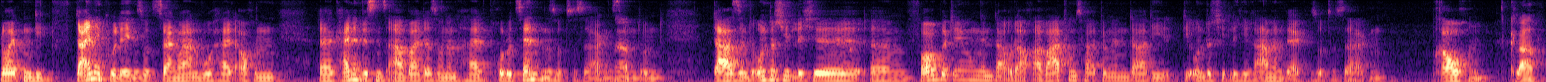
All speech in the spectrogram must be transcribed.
Leuten, die deine Kollegen sozusagen waren, wo halt auch ein, äh, keine Wissensarbeiter, sondern halt Produzenten sozusagen ja. sind. Und da sind unterschiedliche ähm, Vorbedingungen da oder auch Erwartungshaltungen da, die, die unterschiedliche Rahmenwerke sozusagen brauchen. Klar,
